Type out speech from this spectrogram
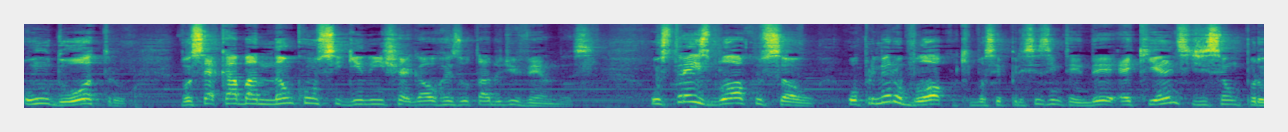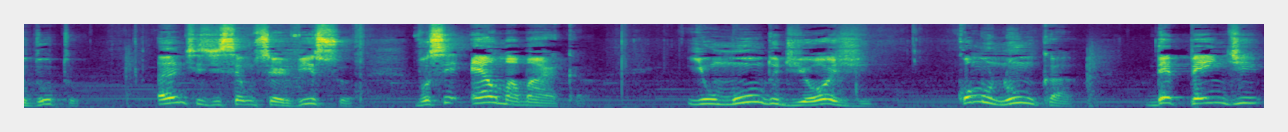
um do outro, você acaba não conseguindo enxergar o resultado de vendas. Os três blocos são: o primeiro bloco que você precisa entender é que antes de ser um produto, antes de ser um serviço, você é uma marca. E o mundo de hoje, como nunca, depende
